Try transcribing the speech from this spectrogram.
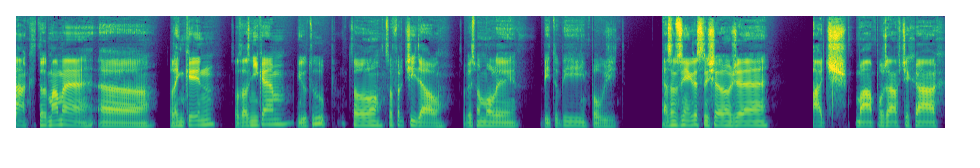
Tak, to máme uh, LinkedIn s otazníkem, YouTube, co, co frčí dál, co bychom mohli B2B použít. Já jsem si někde slyšel, že ač má pořád v Čechách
